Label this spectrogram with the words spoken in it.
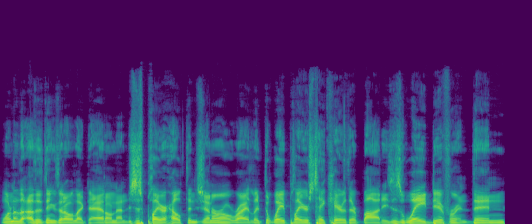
One of the other things that I would like to add on that is just player health in general, right? Like the way players take care of their bodies is way different than,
